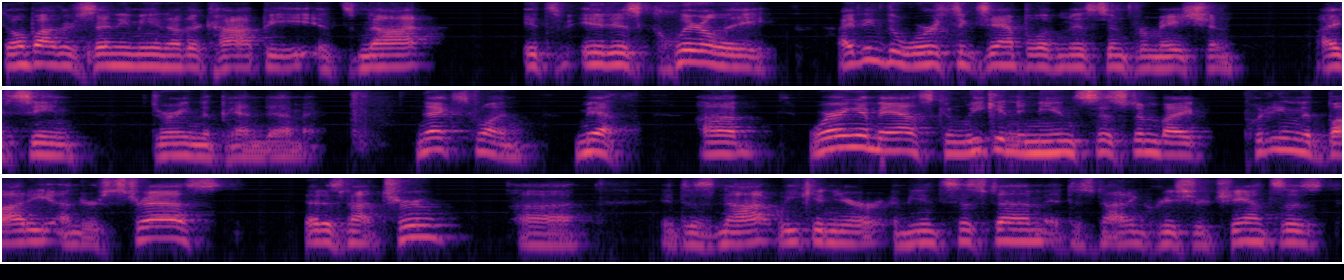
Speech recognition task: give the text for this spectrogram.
don't bother sending me another copy. It's not, it's, it is clearly, I think, the worst example of misinformation I've seen during the pandemic. Next one myth. Uh, wearing a mask can weaken the immune system by putting the body under stress. That is not true. Uh, it does not weaken your immune system. It does not increase your chances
